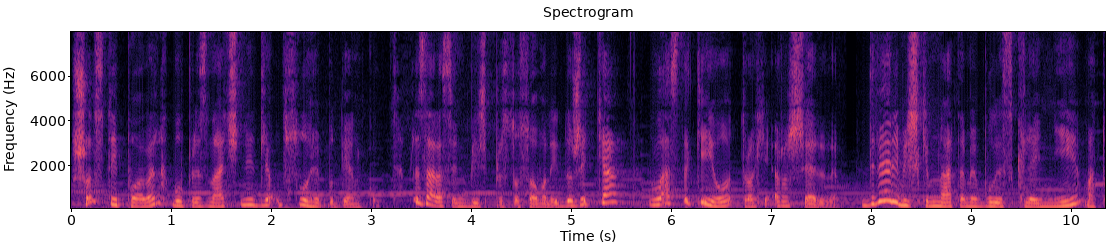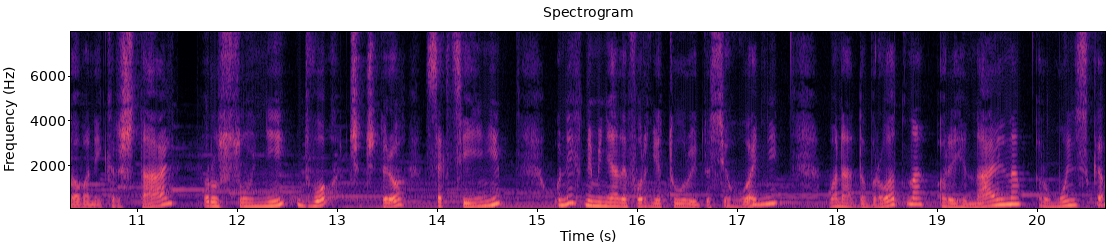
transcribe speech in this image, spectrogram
Шостий поверх був призначений для обслуги будинку. Вже зараз він більш пристосований до життя, власники його трохи розширили. Двері між кімнатами були скляні, матований кришталь, розсувні, двох чи чотирьох секційні. У них не міняли фурнітуру й до сьогодні. Вона добротна, оригінальна, румунська,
